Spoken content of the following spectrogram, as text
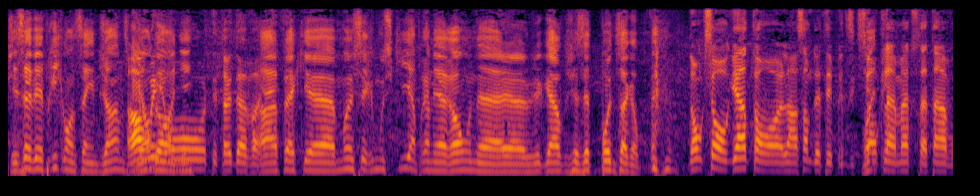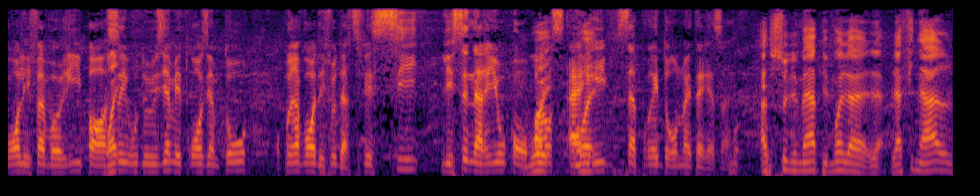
je les avais pris contre Saint John's, puis Ah ils ont oui, gagné. oh, t'es un devant. Ah, fait que euh, moi, c'est Rimouski en première ronde. Euh, je regarde, j'hésite pas une seconde. Donc, si on regarde l'ensemble de tes prédictions, Ouais. clairement, tu t'attends à voir les favoris passer Ouais. au deuxième et troisième tour. On pourrait avoir des feux d'artifice. Si les scénarios qu'on Ouais, pense arrivent, ça pourrait être drôlement intéressant. Absolument. Puis moi, la, la- la finale,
